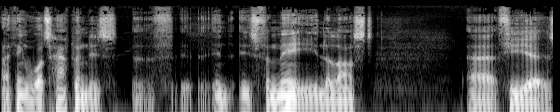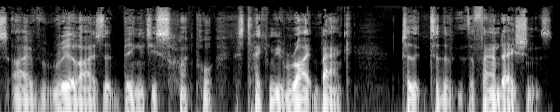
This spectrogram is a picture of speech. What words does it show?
I think what's happened is, uh, is for me in the last uh, few years, I've realised that being a disciple has taken me right back to the, to the, the foundations.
